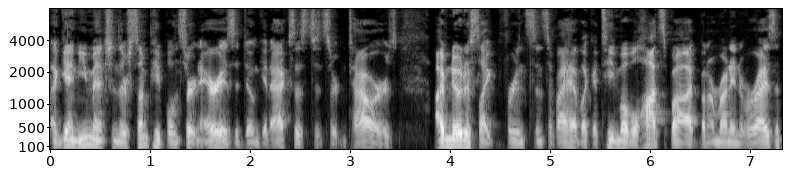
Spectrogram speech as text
again you mentioned there's some people in certain areas that don't get access to certain towers I've noticed, like for instance, if I have like a T-Mobile hotspot, but I'm running a Verizon,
